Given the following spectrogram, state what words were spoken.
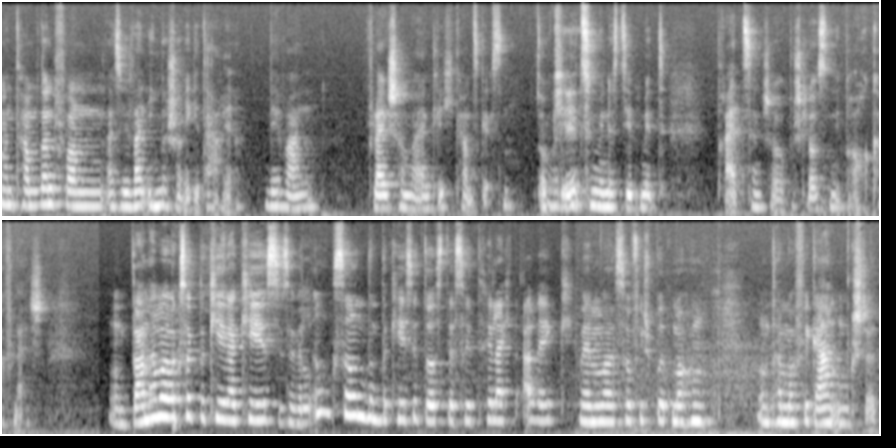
Und haben dann von, also wir waren immer schon Vegetarier. Wir waren, Fleisch haben wir eigentlich keins gegessen. Okay. Ich zumindest ich mit 13 schon beschlossen, ich brauche kein Fleisch. Und dann haben wir aber gesagt, okay, der Käse ist ein bisschen ungesund und der Käsetoast, der sollte vielleicht auch weg, wenn wir so viel Sport machen. Und haben auf vegan umgestellt.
